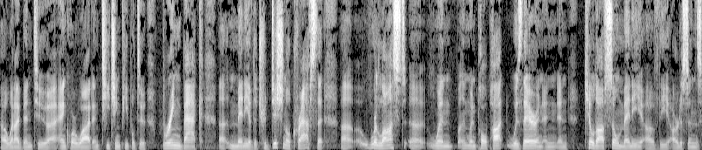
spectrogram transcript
uh, when I've been to uh, Angkor Wat and teaching people to bring back uh, many of the traditional crafts that uh, were lost uh, when when Pol Pot was there and, and, and killed off so many of the artisans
